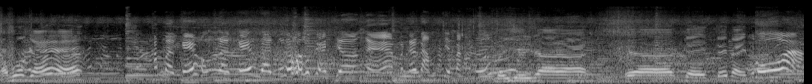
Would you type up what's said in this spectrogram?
Không có cá hả? Không mà kéo không lên kéo lên nó cả trơn à mà nó nằm trên mặt nước. Bị gì là à, cái cái này nó cua. À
